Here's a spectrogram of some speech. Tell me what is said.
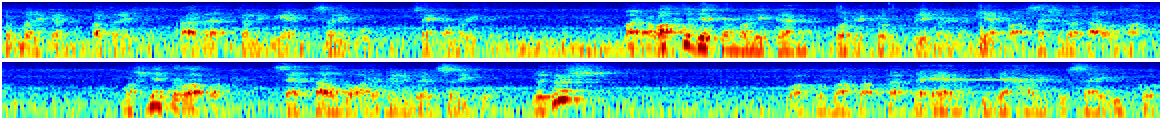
kembalikan 4 ribu. Ada kelebihan 1 ribu. Saya kembalikan. Pada waktu dia kembalikan, konektur terima. Iya pak, saya sudah tahu pak. Maksudnya tahu apa? Saya tahu bahwa ada kelebihan 1 ribu. Ya terus Waktu Bapak KKR tiga hari itu saya ikut.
